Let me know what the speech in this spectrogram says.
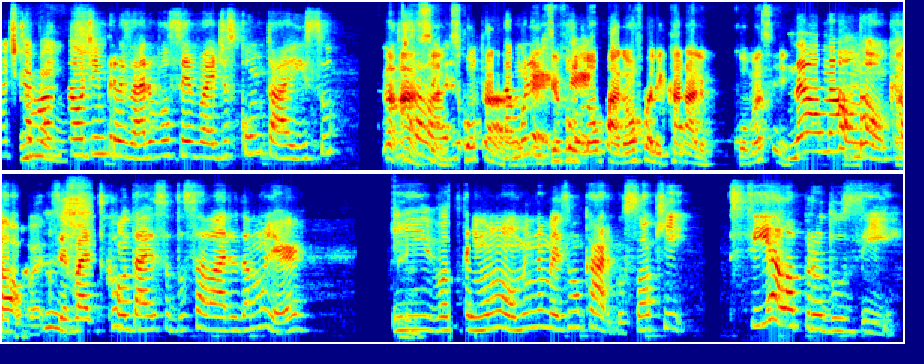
Praticamente. visão de empresário, você vai descontar isso. Não, ah, sim, salário descontar. da mulher, Você falou certo. não pagar, eu falei, caralho, como assim? Não, não, não, Sim. calma. Você vai descontar isso do salário da mulher. E você tem um homem no mesmo cargo. Só que se ela produzir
